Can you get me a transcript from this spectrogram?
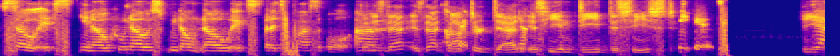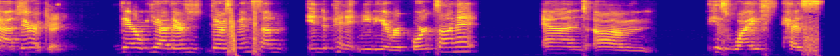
So it's you know who knows we don't know it's but it's possible. Um, but is that is that doctor okay. dead? Yeah. Is he indeed deceased? He is. He yeah, is. there. Okay. There, yeah. There's there's been some independent media reports on it, and um, his wife has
